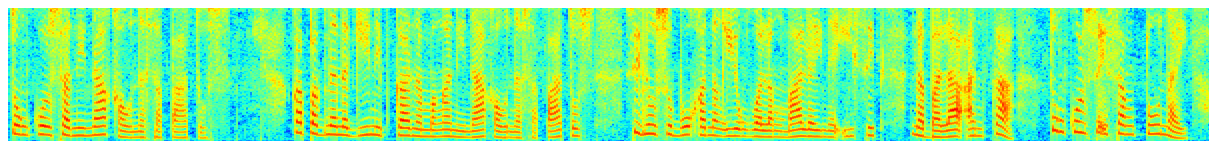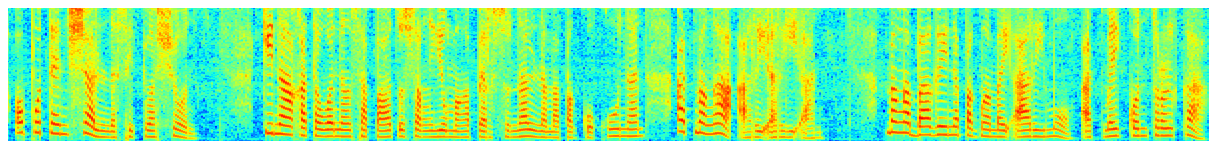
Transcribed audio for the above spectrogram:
tungkol sa ninakaw na sapatos. Kapag nanaginip ka ng mga ninakaw na sapatos, sinusubukan ng iyong walang malay na isip na balaan ka tungkol sa isang tunay o potensyal na sitwasyon. Kinakatawan ng sapatos ang iyong mga personal na mapagkukunan at mga ari-arian mga bagay na pagmamayari mo at may kontrol ka.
